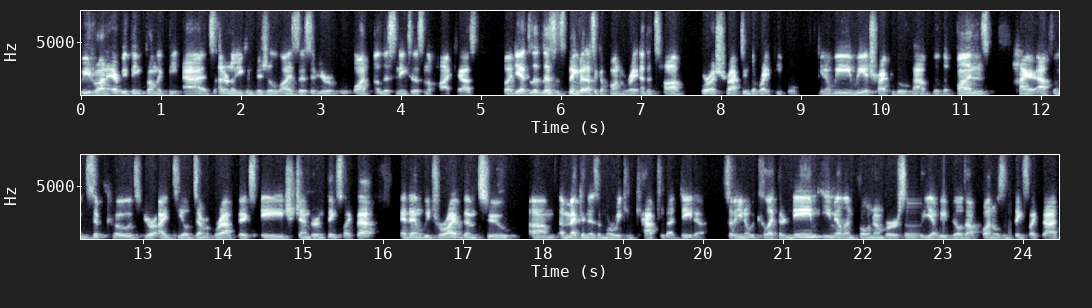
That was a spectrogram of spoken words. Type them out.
we run everything from like the ads. I don't know, you can visualize this if you're listening to this in the podcast. But yeah, let- let's think about it as like a funnel, right? At the top, we're attracting the right people. You know, we we attract people who have the, the funds, higher affluent zip codes, your ideal demographics, age, gender, and things like that. And then we drive them to um, a mechanism where we can capture that data. So, you know, we collect their name, email, and phone number. So, yeah, we build out funnels and things like that.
